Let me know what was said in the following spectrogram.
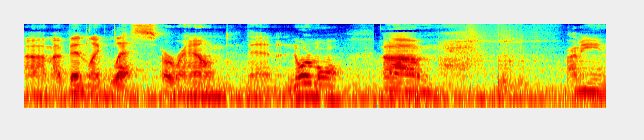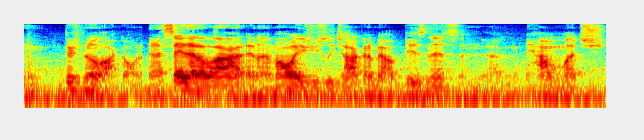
um, I've been like less around than normal. Um, I mean, there's been a lot going on, and I say that a lot, and I'm always usually talking about business and um, how much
